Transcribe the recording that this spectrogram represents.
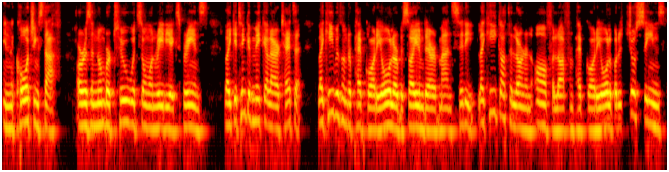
in the coaching staff or as a number two with someone really experienced. Like you think of Mikel Arteta, like he was under Pep Guardiola beside him there at Man City. Like he got to learn an awful lot from Pep Guardiola, but it just seems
